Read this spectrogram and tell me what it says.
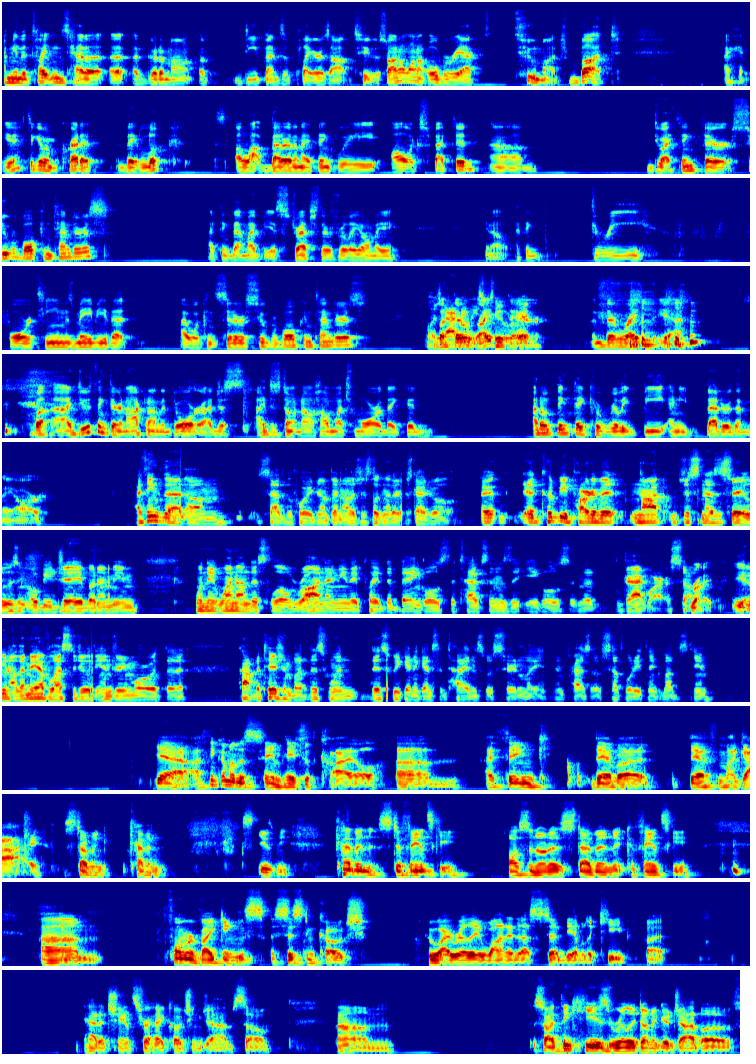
I mean, the Titans had a, a, good amount of defensive players out too, so I don't want to overreact too much, but I, you have to give them credit. They look a lot better than I think we all expected. Um, do I think they're Super Bowl contenders? I think that might be a stretch. There's really only, you know, I think three four teams maybe that I would consider Super Bowl contenders. Well, but they're right two, there. Right? They're right. yeah. but I do think they're knocking on the door. I just I just don't know how much more they could I don't think they could really be any better than they are. I think that um Seth before you jump in, I was just looking at their schedule. It, it could be part of it, not just necessarily losing OBJ, but I mean when they went on this little run, I mean, they played the Bengals, the Texans, the Eagles, and the Jaguars. So, right, yeah. you know, that may have less to do with the injury, more with the competition. But this win this weekend against the Titans was certainly impressive. Seth, what do you think about this team? Yeah, I think I'm on the same page with Kyle. Um, I think they have a they have my guy, Stephen Kevin, excuse me, Kevin Stefanski, also known as Steven Kafansky. Um, former Vikings assistant coach who I really wanted us to be able to keep, but had a chance for a head coaching job. So, um, so I think he's really done a good job of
